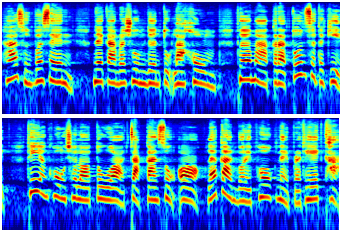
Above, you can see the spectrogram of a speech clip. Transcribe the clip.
1.50%ในการประชุมเดือนตุลาคม เพื่อมากระตุ้นเศรษฐกิจที่ยังคงชะลอตัวจากการส่งออกและการบริโภคในประเทศค่ะ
